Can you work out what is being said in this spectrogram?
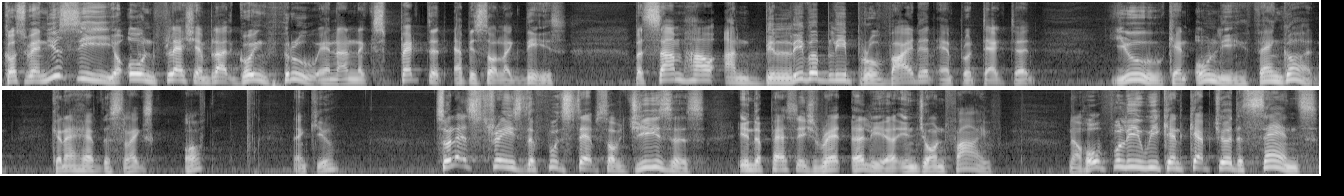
Because when you see your own flesh and blood going through an unexpected episode like this, but somehow unbelievably provided and protected, you can only thank God. Can I have the slides off? Thank you. So let's trace the footsteps of Jesus in the passage read earlier in John 5. Now, hopefully, we can capture the sense,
